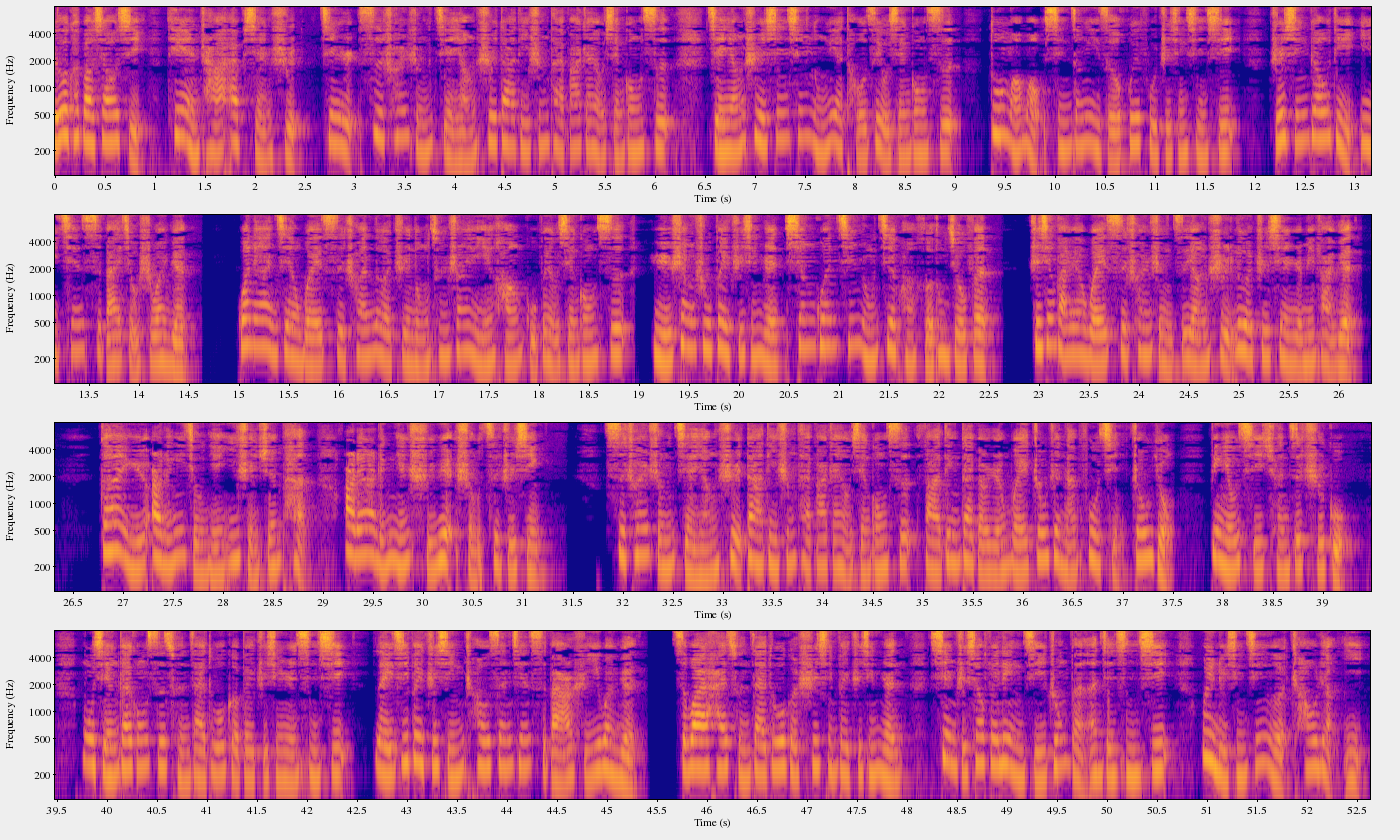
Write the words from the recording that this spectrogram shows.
娱乐快报消息，天眼查 App 显示，近日四川省简阳市大地生态发展有限公司、简阳市新兴农业投资有限公司、多某某新增一则恢复执行信息，执行标的一千四百九十万元。关联案件为四川乐智农村商业银行股份有限公司与上述被执行人相关金融借款合同纠纷。执行法院为四川省资阳市乐至县人民法院。该案于二零一九年一审宣判，二零二零年十月首次执行。四川省简阳市大地生态发展有限公司法定代表人为周振南父亲周勇，并由其全资持股。目前该公司存在多个被执行人信息，累计被执行超三千四百二十一万元。此外，还存在多个失信被执行人，限制消费令及中本案件信息，未履行金额超两亿。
